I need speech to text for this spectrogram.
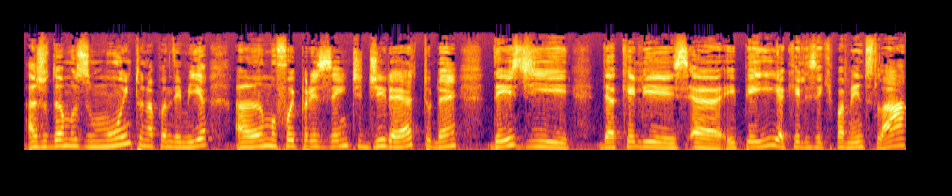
ajudamos muito na pandemia, a AMO foi presente direto, né? desde daqueles uh, eh, EPI, aqueles equipamentos lá,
